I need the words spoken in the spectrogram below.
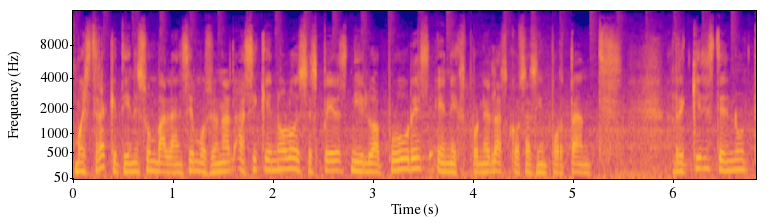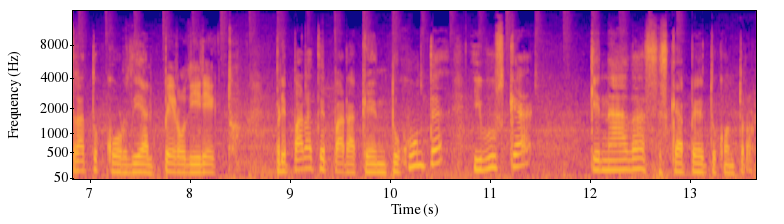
Muestra que tienes un balance emocional, así que no lo desesperes ni lo apures en exponer las cosas importantes. Requieres tener un trato cordial pero directo. Prepárate para que en tu junta y busca que nada se escape de tu control.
